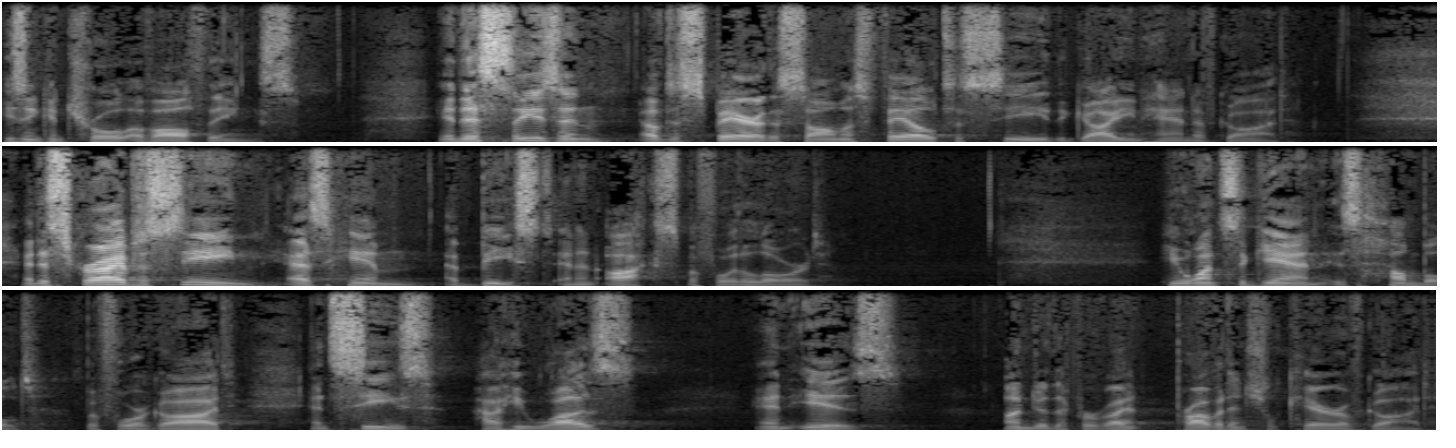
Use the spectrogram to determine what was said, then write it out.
He's in control of all things. In this season of despair, the psalmist failed to see the guiding hand of God and describes a scene as him, a beast, and an ox before the Lord. He once again is humbled before God and sees how he was and is under the providential care of God.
